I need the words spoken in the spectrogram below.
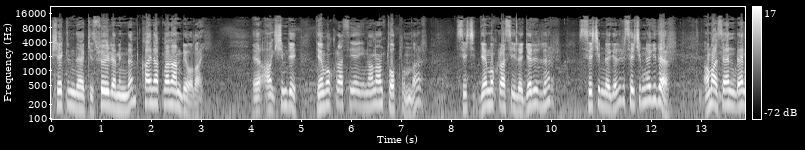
şeklindeki söyleminden kaynaklanan bir olay. E, şimdi demokrasiye inanan toplumlar seç, demokrasiyle gelirler, seçimle gelir, seçimle gider. Ama sen ben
